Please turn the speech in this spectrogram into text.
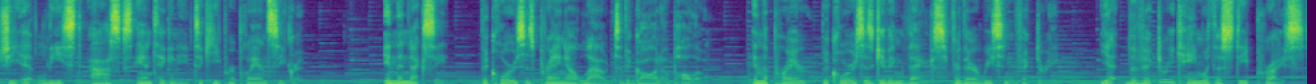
she at least asks Antigone to keep her plan secret. In the next scene, the chorus is praying out loud to the god Apollo. In the prayer, the chorus is giving thanks for their recent victory. Yet the victory came with a steep price.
